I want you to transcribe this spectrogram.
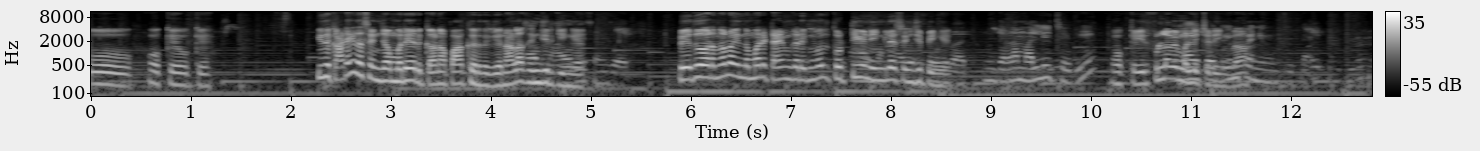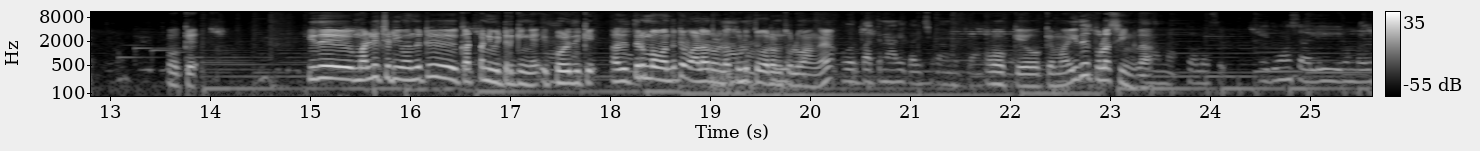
ஓ ஓகே ஓகே. இது கடையில் செஞ்ச மாதிரியே இருக்கா? நான் பார்க்கறதுக்கு நல்லா செஞ்சுருக்கீங்க. இப்போ எதுவாக இருந்தாலும் இந்த மாதிரி டைம் கிடைக்கும் போது தொட்டியும் நீங்களே செஞ்சுப்பீங்க. இதெல்லாம் மல்லி செடி ஓகே இது ஃபுல்லாகவே மல்லி செடிங்களா trim பண்ணி விட்டுருக்கேன் ஓகே. இது மல்லி செடி வந்துட்டு கட் பண்ணி விட்டுருக்கீங்க இப்பொழுதைக்கு. அது திரும்ப வந்துட்டு வளரும்ல துளுத்து வரும்னு சொல்லுவாங்க. ஒரு பத்து நாள் கழிச்சு ஓகே ஓகேம்மா. இது துளசிங்களா? துளசி. இதுவும் சளி இருமல்.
